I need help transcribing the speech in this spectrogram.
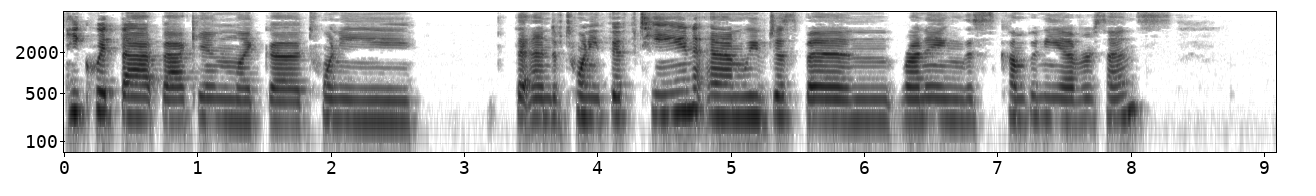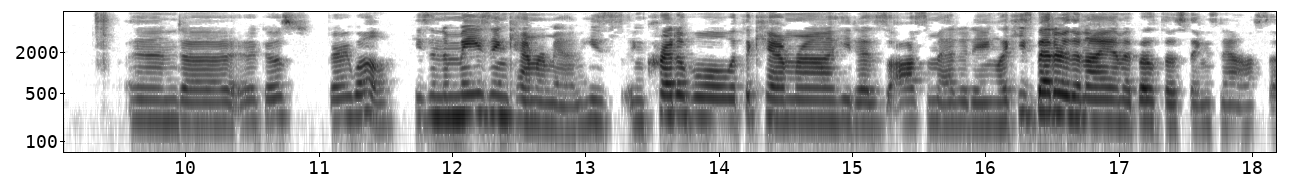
he quit that back in like uh 20 the end of 2015 and we've just been running this company ever since and uh, it goes very well. He's an amazing cameraman. He's incredible with the camera. He does awesome editing. Like he's better than I am at both those things now. So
